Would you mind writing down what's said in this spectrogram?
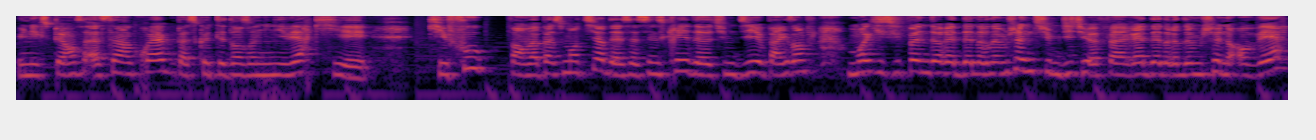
une expérience assez incroyable parce que t'es dans un univers qui est qui est fou. Enfin, on va pas se mentir. Des Assassin's Creed, tu me dis par exemple, moi qui suis fan de Red Dead Redemption, tu me dis tu vas faire Red Dead Redemption en VR,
